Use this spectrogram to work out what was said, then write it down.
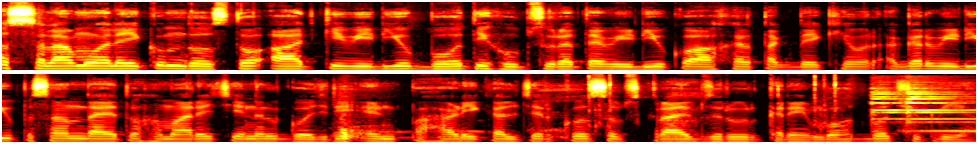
असलम दोस्तों आज की वीडियो बहुत ही खूबसूरत है वीडियो को आखिर तक देखें और अगर वीडियो पसंद आए तो हमारे channel Gojri and Pahari culture को सब्सक्राइब ज़रूर करें बहुत बहुत शुक्रिया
